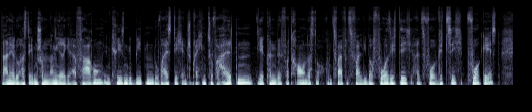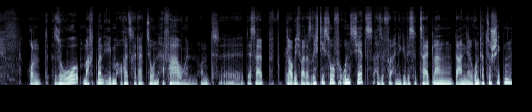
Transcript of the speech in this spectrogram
Daniel, du hast eben schon langjährige Erfahrung in Krisengebieten. Du weißt dich entsprechend zu verhalten. Dir können wir vertrauen, dass du auch im Zweifelsfall lieber vorsichtig als vorwitzig vorgehst. Und so macht man eben auch als Redaktion Erfahrungen. Und äh, deshalb, glaube ich, war das richtig so für uns jetzt, also für eine gewisse Zeit lang Daniel runterzuschicken.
